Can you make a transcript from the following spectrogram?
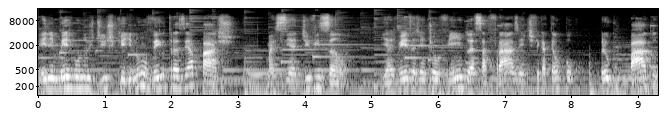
Ele mesmo nos diz que ele não veio trazer a paz, mas sim a divisão. E às vezes a gente ouvindo essa frase, a gente fica até um pouco preocupado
